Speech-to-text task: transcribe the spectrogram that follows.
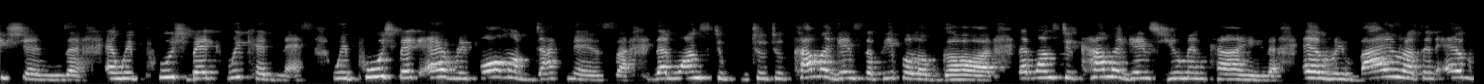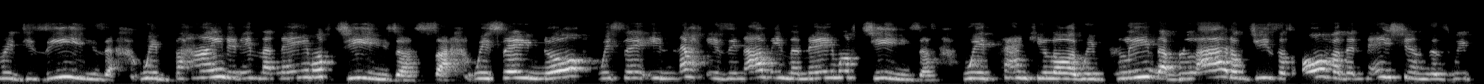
nations and we push back wickedness. We push every form of darkness that wants to, to, to come against the people of God, that wants to come against humankind. Every virus and every disease, we bind it in the name of Jesus. We say no, we say enough is enough in the name of Jesus. We thank you, Lord. We plead the blood of Jesus over the nations as we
